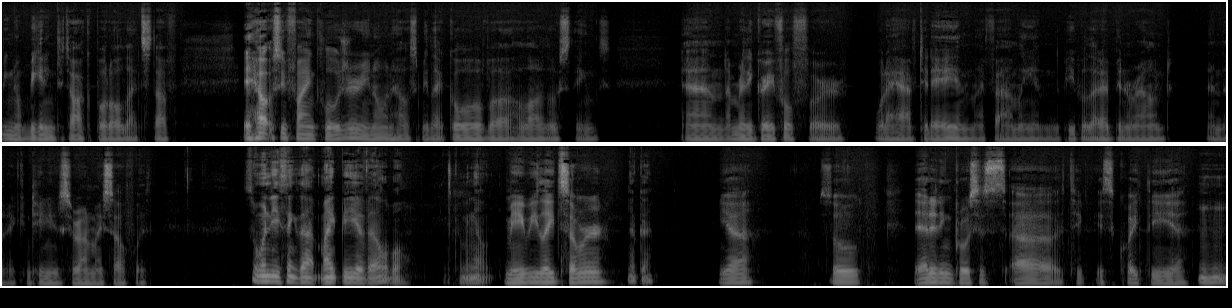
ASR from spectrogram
you know beginning to talk about all that stuff it helps me find closure you know and helps me let go of uh, a lot of those things and i'm really grateful for what i have today and my family and the people that i've been around and that i continue to surround myself with So when do you think that might be available? Coming out? maybe late summer Okay. yeah so the editing process uh take, is quite the uh, hmm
